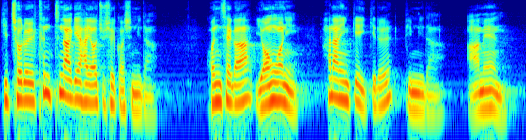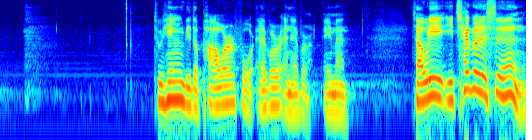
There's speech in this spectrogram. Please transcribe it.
기초를 튼튼하게 하여 주실 것입니다. 권세가 영원히 하나님께 있기를 빕니다. 아멘. To him be the power forever and ever. Amen. 자, 우리 이 책을 쓴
